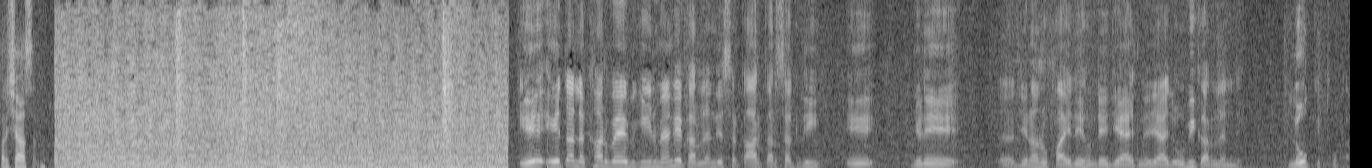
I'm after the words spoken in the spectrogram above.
ਪ੍ਰਸ਼ਾਸਨ? ਇਹ ਇਹ ਤਾਂ ਲੱਖਾਂ ਰੁਪਏ ਵਕੀਲ ਮਹਿੰਗੇ ਕਰ ਲੈਂਦੇ ਸਰਕਾਰ ਕਰ ਸਕਦੀ। ਇਹ ਜਿਹੜੇ ਜਿਨ੍ਹਾਂ ਨੂੰ ਫਾਇਦੇ ਹੁੰਦੇ, ਜਾਇਜ਼, ਨਜਾਇਜ਼, ਉਹ ਵੀ ਕਰ ਲੈਂਦੇ। ਲੋਕ ਕਿੱਥੋਂ ਕਰ?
